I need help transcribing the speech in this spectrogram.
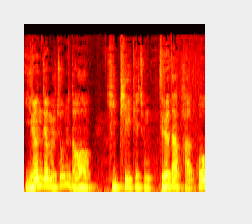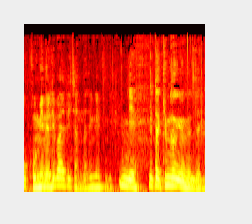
이런 점을 좀 더 깊이 있게 좀 들여다보고 고민을 해봐야 되지 않나 생각이 듭니다. 예, 일단 김성경 위원장님.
